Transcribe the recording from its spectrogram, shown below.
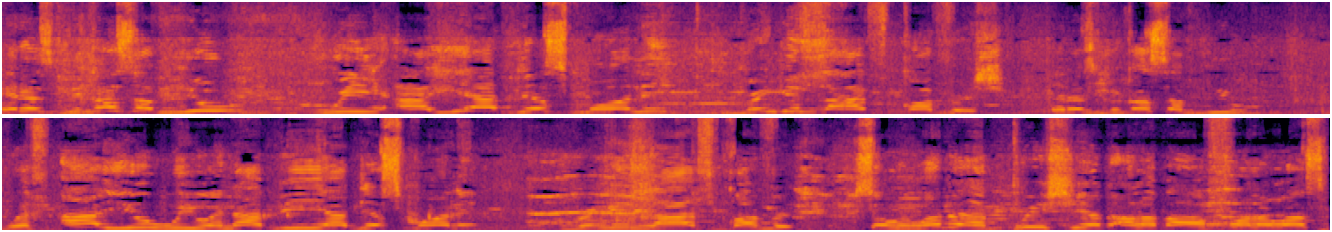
It is because of you we are here this morning bringing live coverage. It is because of you. Without you, we will not be here this morning bringing live coverage. So we want to appreciate all of our followers.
